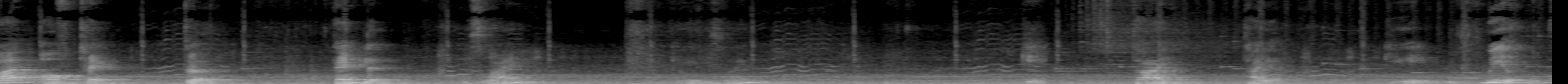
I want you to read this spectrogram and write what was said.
part of tractor, template. This one. Okay, this one. Okay. Tire, tire. Okay. Wheels,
